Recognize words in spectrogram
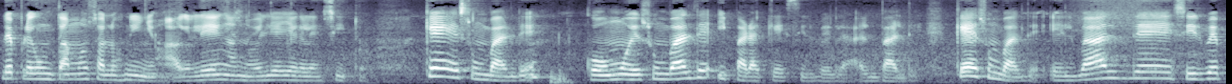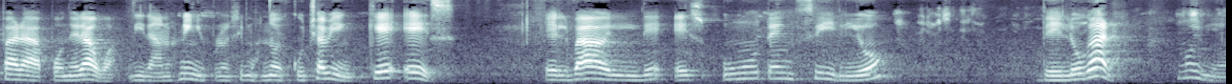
Le preguntamos a los niños, a Glen, a Noelia y a Glencito, ¿qué es un balde? ¿Cómo es un balde y para qué sirve el balde? ¿Qué es un balde? El balde sirve para poner agua, dirán los niños, pero decimos, no, escucha bien, ¿qué es? El balde es un utensilio del hogar. Muy bien.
